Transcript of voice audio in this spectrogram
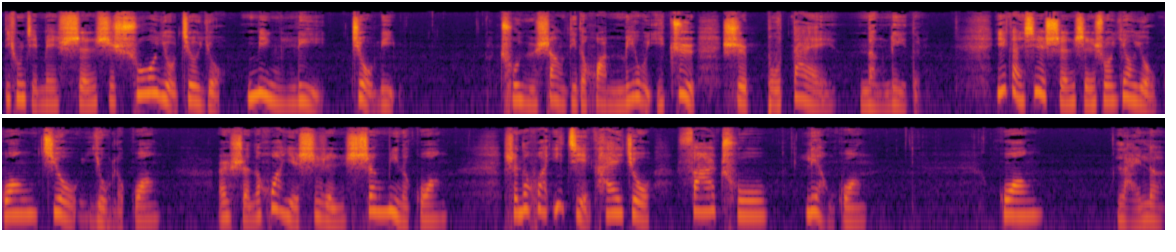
弟兄姐妹，神是说有就有，命立。就力，出于上帝的话，没有一句是不带能力的。也感谢神，神说要有光，就有了光。而神的话也是人生命的光，神的话一解开，就发出亮光。光来了，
